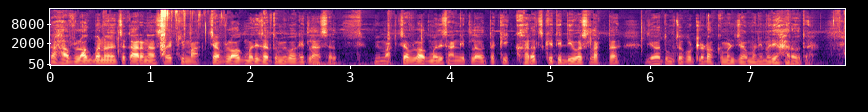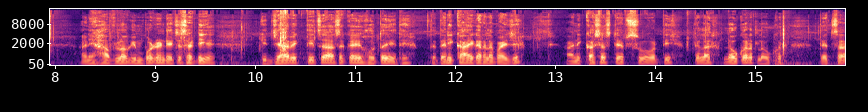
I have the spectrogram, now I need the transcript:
तर हा व्लॉग बनवण्याचं कारण असं की मागच्या व्लॉगमध्ये जर तुम्ही बघितलं असेल मी मागच्या व्लॉगमध्ये सांगितलं होतं की खरंच किती दिवस लागतं जेव्हा तुमचं कुठलं डॉक्युमेंट जर्मनीमध्ये हरवतं. आणि हा व्लॉग इम्पॉर्टंट याच्यासाठी आहे की ज्या व्यक्तीचं असं काही होतं इथे तर त्यांनी काय करायला पाहिजे आणि कशा स्टेप्सवरती त्याला लवकरात लवकर त्याचा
